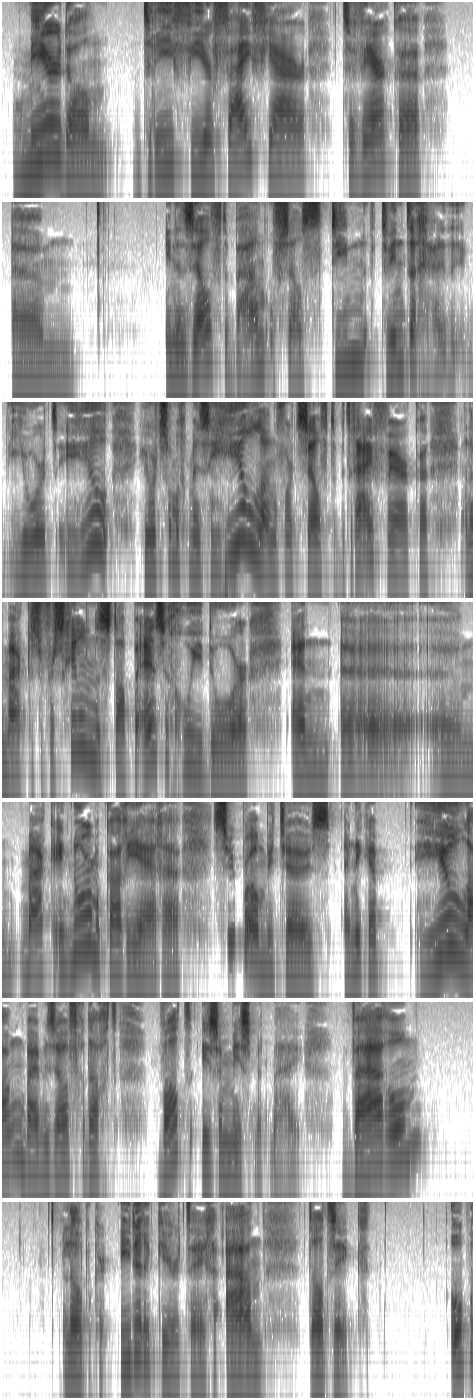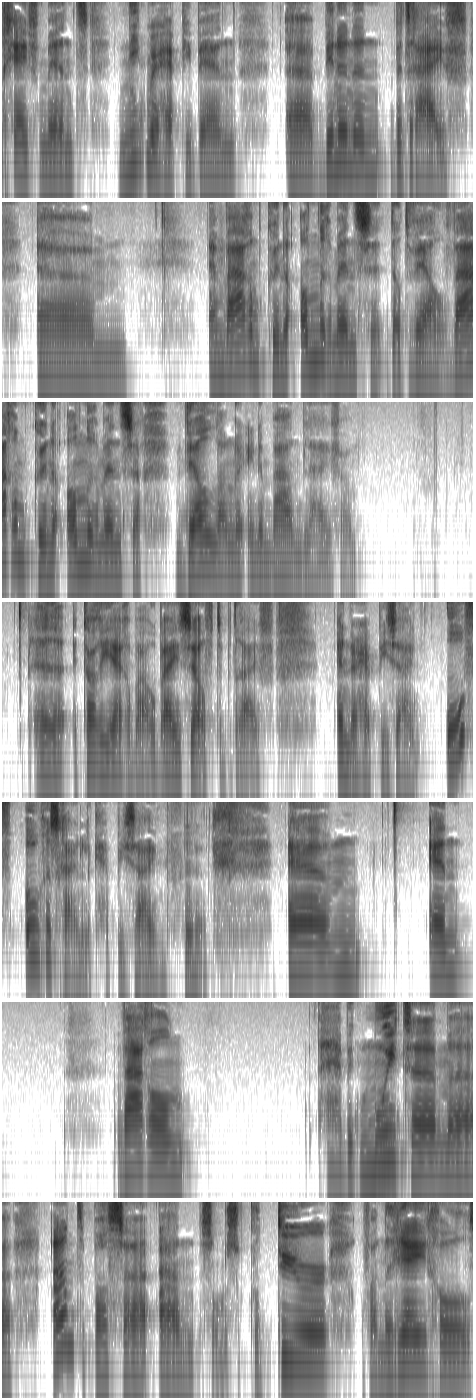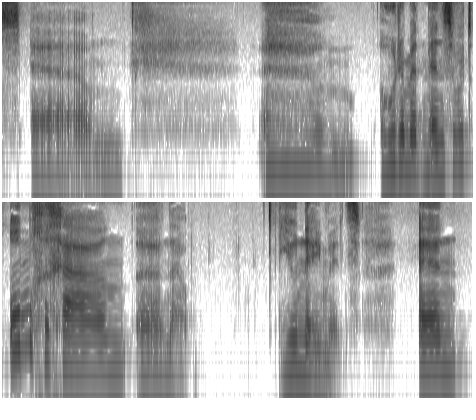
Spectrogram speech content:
meer dan drie, vier, vijf jaar te werken ehm, in eenzelfde baan, of zelfs 10, 20. Je hoort, heel, je hoort sommige mensen heel lang voor hetzelfde bedrijf werken. En dan maken ze verschillende stappen en ze groeien door. En uh, maken enorme carrière. Super ambitieus. En ik heb heel lang bij mezelf gedacht: wat is er mis met mij? Waarom loop ik er iedere keer tegenaan dat ik op een gegeven moment niet meer happy ben? uh, binnen een bedrijf. Um, en waarom kunnen andere mensen dat wel? Waarom kunnen andere mensen wel langer in een baan blijven? Uh, carrière bouwen bij eenzelfde bedrijf en daar happy zijn. Of onwaarschijnlijk happy zijn. um, en waarom heb ik moeite me aan te passen aan soms cultuur of aan de regels. Um, um, hoe er met mensen wordt omgegaan. Uh, nou, you name it. En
